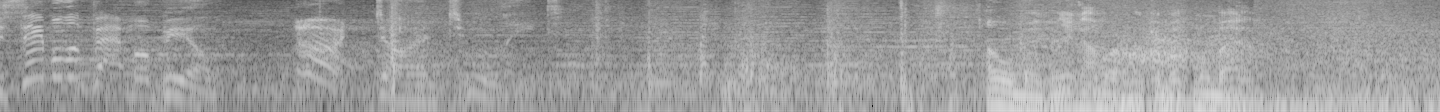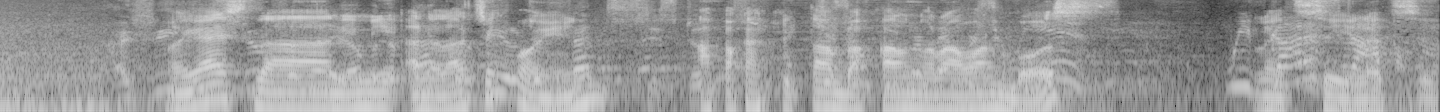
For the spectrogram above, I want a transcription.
Disable the Batmobile. Oh, darn, too late. Oh, Batmannya kabur pakai Batmobile. Oke guys, you dan ini adalah checkpoint. Apakah kita bakal ngelawan bos? Let's see, let's see.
